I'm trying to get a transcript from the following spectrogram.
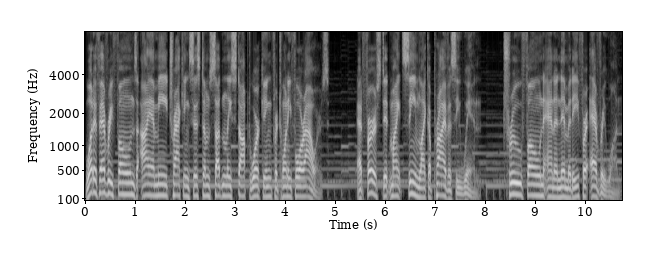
What if every phone's IMEI tracking system suddenly stopped working for 24 hours? At first, it might seem like a privacy win. True phone anonymity for everyone.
